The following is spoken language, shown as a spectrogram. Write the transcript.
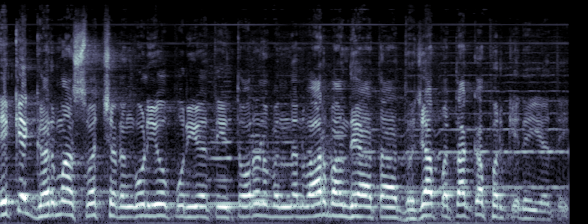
એક એક ઘરમાં સ્વચ્છ રંગોળીઓ પૂરી હતી, તોરણ બંધન વાર બાંધ્યા હતા, ધ્વજા પતાકા ફરકી રહી હતી.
